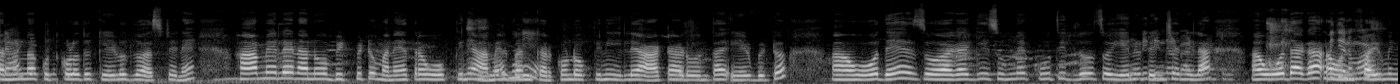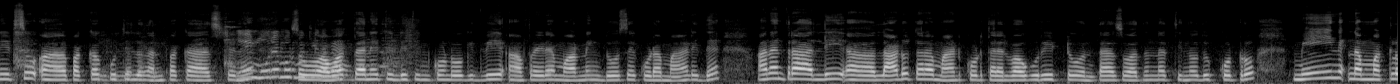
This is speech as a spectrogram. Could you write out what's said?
ನನ್ನನ್ನು ಕುತ್ಕೊಳ್ಳೋದು ಕೇಳಿದ್ಲು ಅಷ್ಟೇ ಆಮೇಲೆ ನಾನು ಬಿಟ್ಬಿಟ್ಟು ಮನೆ ಹತ್ರ ಹೋಗ್ತೀನಿ. ಆಮೇಲೆ ಬಂದು ಕರ್ಕೊಂಡು ಹೋಗ್ತೀನಿ. ಇಲ್ಲೇ ಆಟ ಆಡು ಅಂತ ಹೇಳ್ಬಿಟ್ಟು ಹೋದೆ. ಸೊ ಹಾಗಾಗಿ ಸುಮ್ಮನೆ ಕೂತಿದ್ಲು. ಸೊ ಏನು ಟೆನ್ಷನ್ ಇಲ್ಲ. ಹೋದಾಗ ಒಂದು ಫೈವ್ ಮಿನಿಟ್ಸು ಪಕ್ಕ ಕೂತಿದ್ಲು ನನ್ನ ಪಕ್ಕ ಅಷ್ಟೇ ಸೊ ಅವಾಗ ತಾನೇ ತಿಂಡಿ ತಿನ್ಕೊಂಡು ಹೋಗಿದ್ವಿ. ಫ್ರೈಡೇ ಮಾರ್ನಿಂಗ್ ದೋಸೆ ಕೂಡ ಮಾಡಿದ್ದೆ. ಆನಂತರ ಅಲ್ಲಿ ಲಾಡು ಥರ ಮಾಡಿಕೊಡ್ತಾರಲ್ವ ಹುರಿಟ್ಟು ಅಂತ. ಸೊ ಅದನ್ನು ತಿನ್ನೋದಕ್ಕೆ ಕೊಟ್ಟರು ಮೇಯ್ನ್ ನಮ್ಮ ಮಕ್ಳ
